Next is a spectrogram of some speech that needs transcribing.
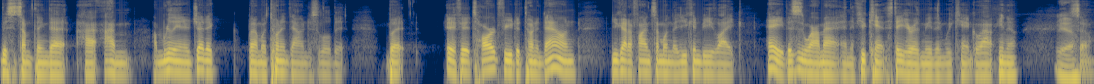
this is something that I, I'm I'm really energetic, but I'm gonna tone it down just a little bit. But if it's hard for you to tone it down, you got to find someone that you can be like, hey, this is where I'm at, and if you can't stay here with me, then we can't go out. You know. yeah. So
